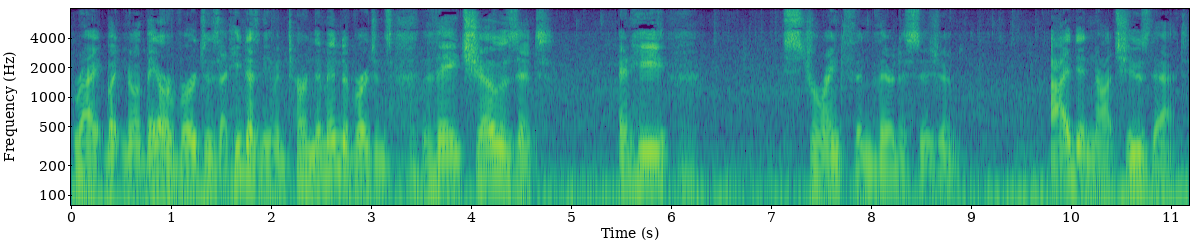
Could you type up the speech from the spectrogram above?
right? But no, they are virgins that he doesn't even turn them into virgins. They chose it, and he strengthened their decision. I did not choose that.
